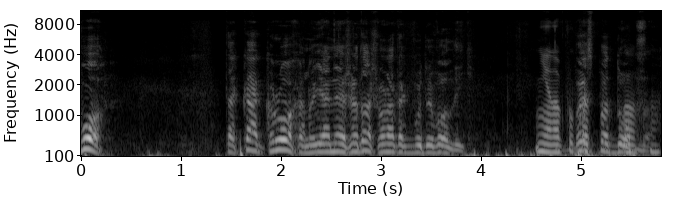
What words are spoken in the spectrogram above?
Во! Така кроха, ну я не ожидав, що вона так буде валити. Ні, ну Безподобно. класно.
